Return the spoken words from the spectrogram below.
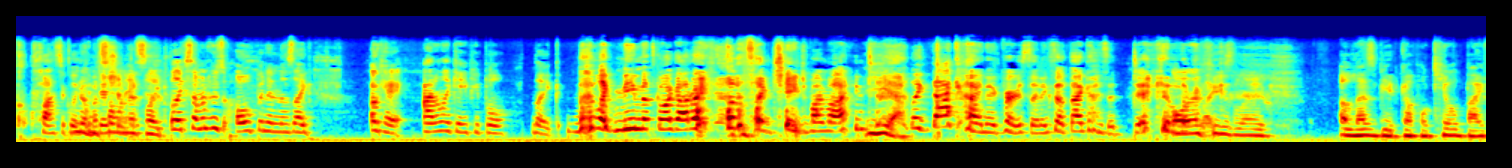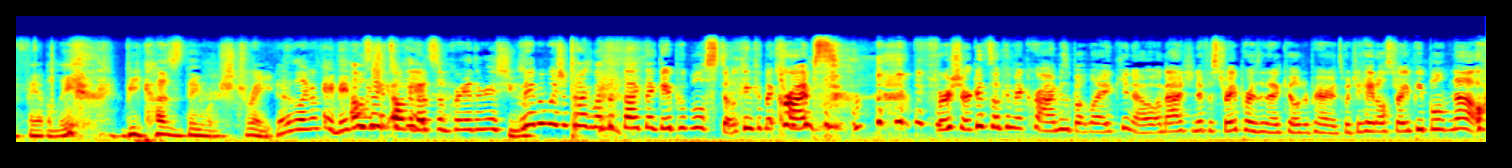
cl- classically No, but conditioning. someone that's like but like someone who's open and is like, okay, I don't like gay people. Like that like meme that's going on right now that's like changed my mind. Yeah. like that kind of person. Except that guy's a dick. or if like. he's like a lesbian couple killed by family because they were straight. It's like okay, maybe we was should talk okay, about some greater issues. Maybe we should talk about the fact that gay people still can commit crimes. For sure can still commit crimes, but like, you know, imagine if a straight person had killed your parents. Would you hate all straight people? No.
